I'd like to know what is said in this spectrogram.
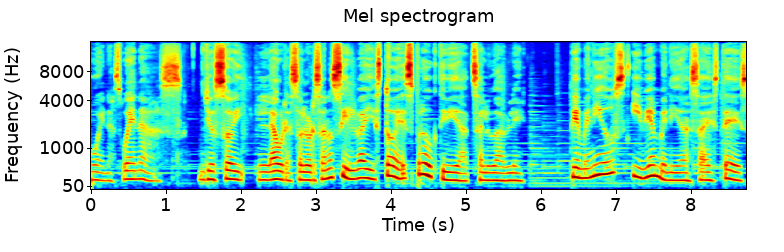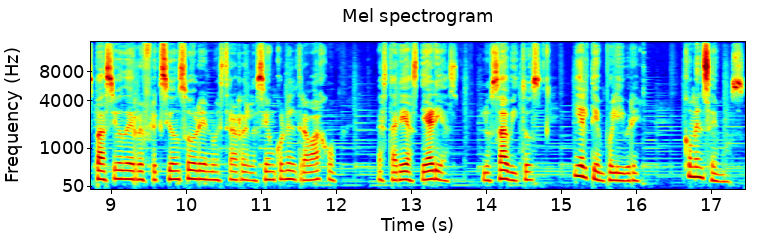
Buenas, buenas. Yo soy Laura Solorzano Silva y esto es Productividad Saludable. Bienvenidos y bienvenidas a este espacio de reflexión sobre nuestra relación con el trabajo, las tareas diarias, los hábitos y el tiempo libre. Comencemos.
